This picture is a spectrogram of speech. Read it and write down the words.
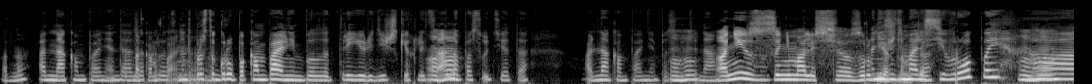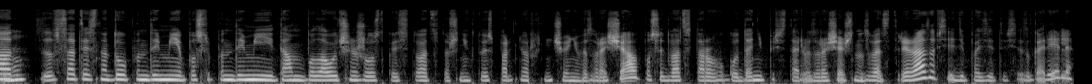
одна? Одна компания, да, Одна закрылась. Компания, ну, это просто группа компаний, было три юридических лица, ага. но по сути это Одна компания, по угу. сути, да. Они занимались э, зарубежным, Они занимались да? Европой. Угу, а, угу. Соответственно, до пандемии, после пандемии там была очень жесткая ситуация, потому что никто из партнеров ничего не возвращал. После 22 года они перестали возвращать, что называется, три раза, все депозиты все сгорели.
